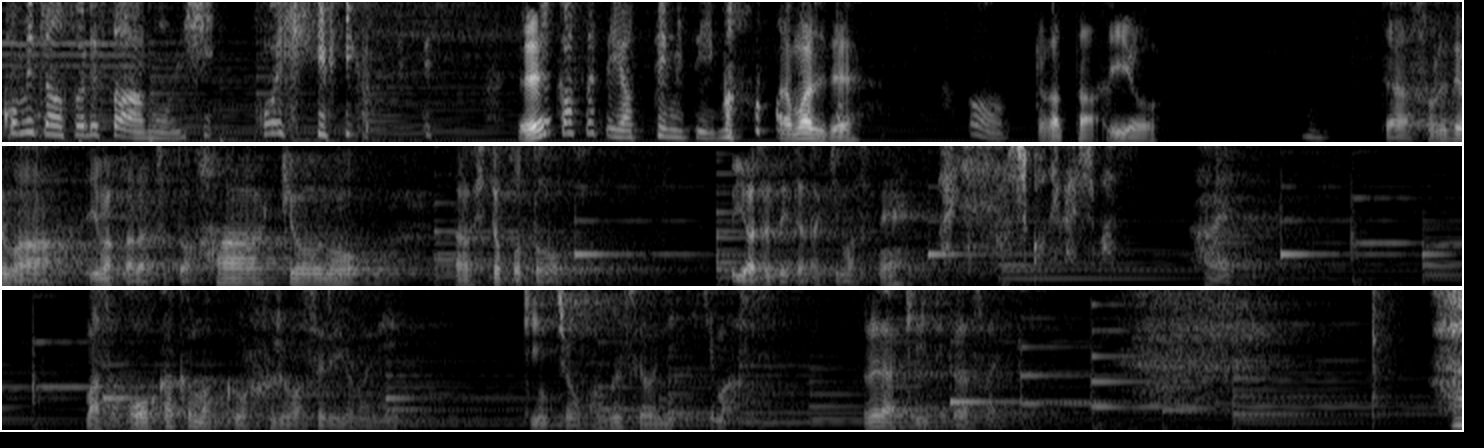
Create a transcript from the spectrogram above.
コミちゃん、それさ、あの、ひ声響かせて、え響かせてやってみて、今。あ、マジで？うん。よかった。いいようん。じゃあ、それでは、今からちょっと、ハーキョの、あの、一言、言わせていただきますね。はい、よろしくお願いします。はい。まず、横隔膜を震わせるように、緊張をほぐすようにいきます。それでは聞いてください。はぁ。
